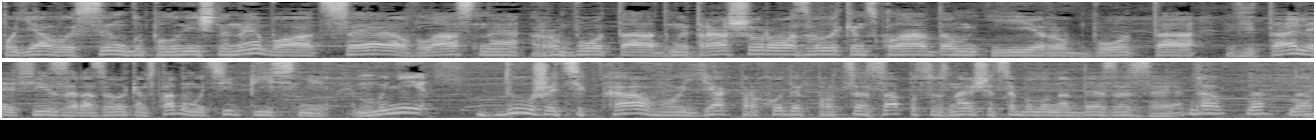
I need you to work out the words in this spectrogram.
появи синглу Полунічне небо. А це власне робота Дмитра Шурова з великим складом і робота Віталія Фізера з великим складом у цій пісні. Мені дуже цікаво, як проходив процес запису. Знаю, що це було на ДЗЗ. Да, да, да,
